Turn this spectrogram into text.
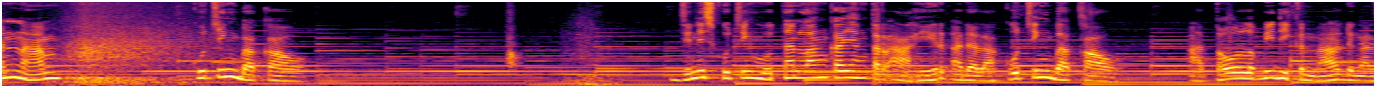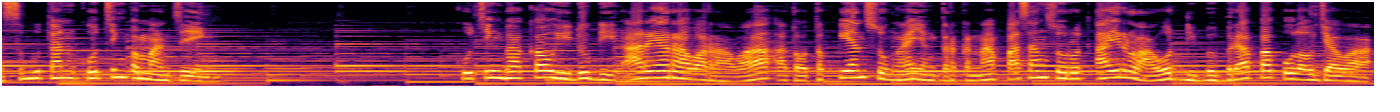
Enam, Kucing bakau Jenis kucing hutan langka yang terakhir adalah kucing bakau, atau lebih dikenal dengan sebutan kucing pemancing. Kucing bakau hidup di area rawa-rawa atau tepian sungai yang terkena pasang surut air laut di beberapa pulau Jawa.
